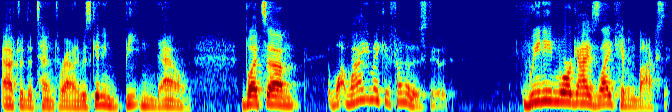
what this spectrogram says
after the 10th round. He was getting beaten down. But um, why, why are you making fun of this dude? We need more guys like him in boxing.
